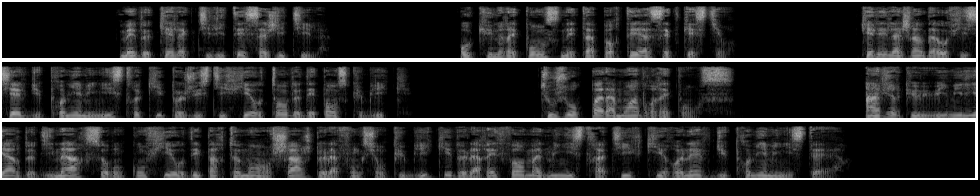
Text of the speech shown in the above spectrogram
Mais de quelle activité s'agit-il? Aucune réponse n'est apportée à cette question. Quel est l'agenda officiel du Premier ministre qui peut justifier autant de dépenses publiques? Toujours pas la moindre réponse. 1,8 milliard de dinars seront confiés au département en charge de la fonction publique et de la réforme administrative qui relève du Premier ministère.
